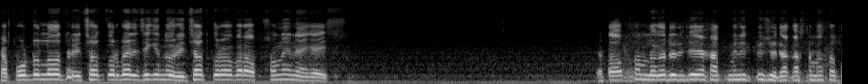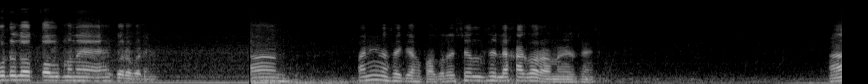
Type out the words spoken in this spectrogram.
সাপোর্টের লগত রিচ আউট করবে দিছে কিন্তু রিচ আউট করবার অপশনই নাই গাইস এটা অপশন লগাই দিছে সাত মিনিট পিছ এটা কাস্টমার সাপোর্টের লগত কল মানে হে পাৰিম আহ, পানী নাছে কিয় হপা গোটেই চেল চেলে সাগৰ হান হৈ আছে। হা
